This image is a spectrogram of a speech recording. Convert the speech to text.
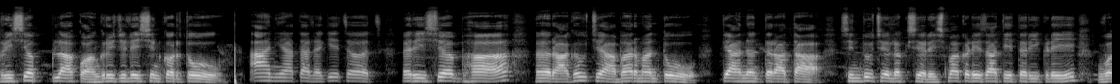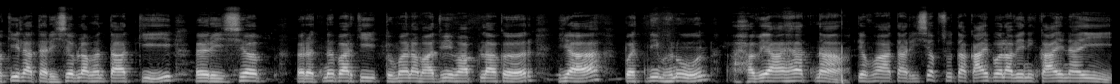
रिषभला कॉंग्रॅच्युलेशन करतो. आणि आता लगेचच रिषभ हा राघवचे आभार मानतो. त्यानंतर आता सिंधूचे लक्ष रेश्माकडे जाते. तर इकडे वकील आता रिषभला म्हणतात की रिषभ रत्नपारखी तुम्हाला माधवी मापलाकर या पत्नी म्हणून हवे आहात ना? तेव्हा आता रिषभ सुद्धा काय बोलावे आणि काय नाही?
